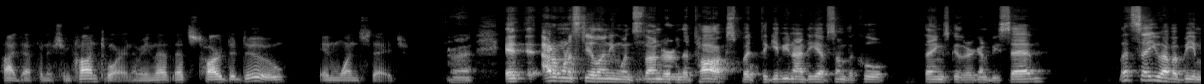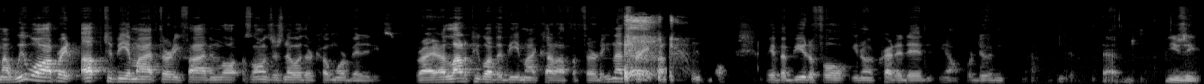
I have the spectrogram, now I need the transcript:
high definition contouring. I mean, that, that's hard to do in one stage. Right. And I don't want to steal anyone's thunder in the talks, but to give you an idea of some of the cool things that are going to be said, let's say you have a BMI. We will operate up to BMI of 35 and as long as there's no other comorbidities, right? A lot of people have a BMI cutoff of 30, and that's great. we have a beautiful, you know, accredited, you know, we're doing uh, usually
